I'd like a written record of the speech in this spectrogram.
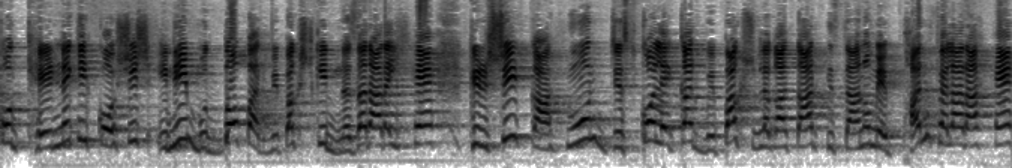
को घेरने की कोशिश इन्हीं मुद्दों पर विपक्ष की नज़र आ रही है। कृषि कानून जिसको लेकर विपक्ष लगातार किसानों में भन फैला रहा है,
